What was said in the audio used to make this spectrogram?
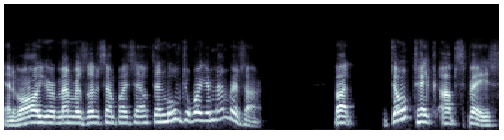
and if all your members live someplace else, then move to where your members are. But don't take up space,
